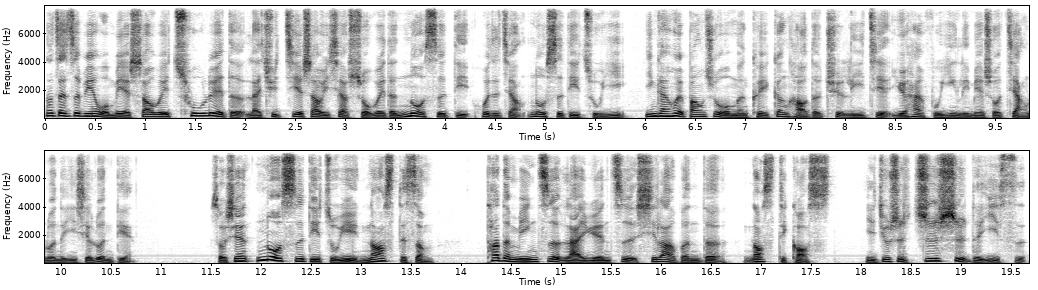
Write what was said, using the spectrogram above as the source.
那在这边，我们也稍微粗略的来去介绍一下所谓的诺斯底或者讲诺斯底主义，应该会帮助我们可以更好的去理解约翰福音里面所讲论的一些论点。首先，诺斯底主义 （Gnosticism） 它的名字来源自希腊文的 “gnostikos”，也就是知识的意思。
